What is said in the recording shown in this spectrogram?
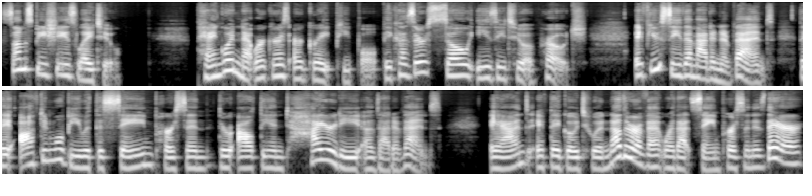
Some species lay two. Penguin networkers are great people because they're so easy to approach. If you see them at an event, they often will be with the same person throughout the entirety of that event. And if they go to another event where that same person is there,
